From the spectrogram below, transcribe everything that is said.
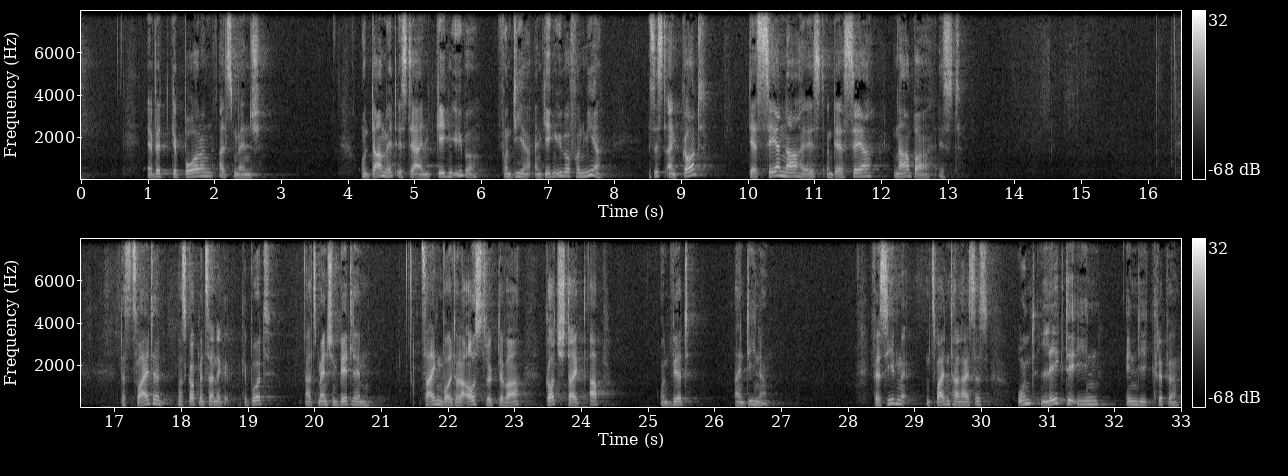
Er wird geboren als Mensch. Und damit ist er ein Gegenüber von dir, ein Gegenüber von mir. Es ist ein Gott, der sehr nahe ist und der sehr nahbar ist. Das Zweite, was Gott mit seiner Geburt als Mensch in Bethlehem zeigen wollte oder ausdrückte, war, Gott steigt ab und wird ein Diener. Vers 7 im zweiten Teil heißt es, und legte ihn in die Krippe.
